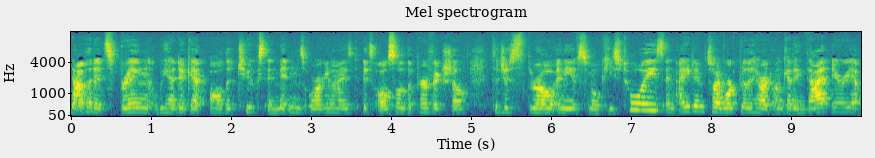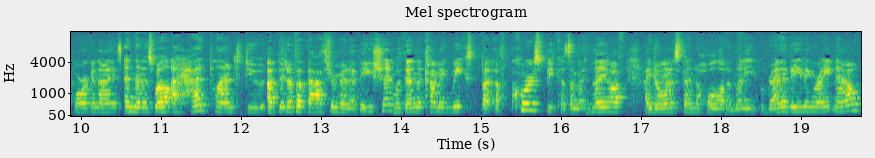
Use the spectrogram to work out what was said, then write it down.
now that it's spring, we had to get all the toques and mittens organized. It's also the perfect shelf to just throw any of Smokey's toys and items. So I've worked really hard on getting that area organized. And then as well, I had planned to do a bit of a bathroom renovation within the coming weeks. But of course, because of my layoff, I don't want to spend a whole lot of money renovating right now.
